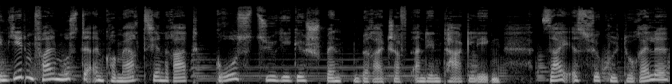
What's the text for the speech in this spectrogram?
In jedem Fall musste ein Kommerzienrat großzügige Spendenbereitschaft an den Tag legen, sei es für kulturelle,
